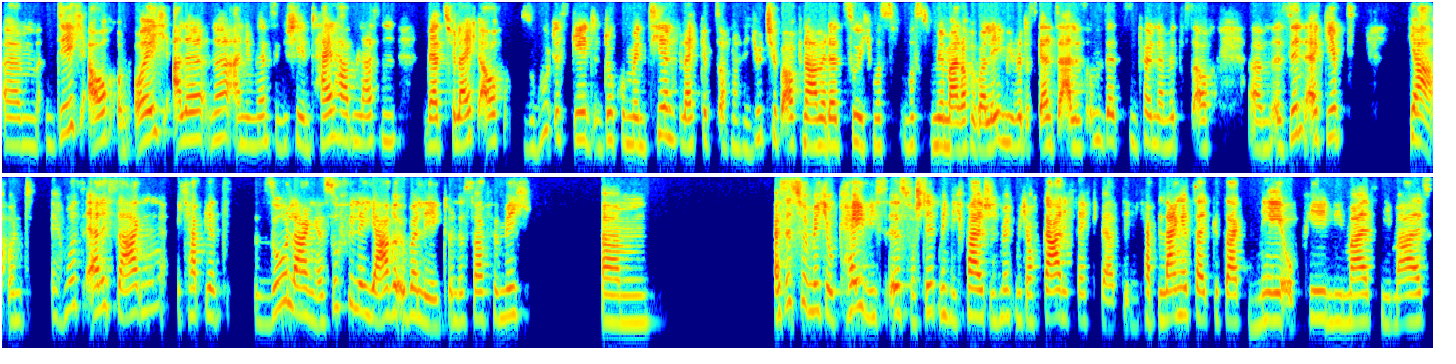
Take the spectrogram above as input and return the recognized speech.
ähm, dich auch und euch alle ne, an dem ganzen Geschehen teilhaben lassen. Werde es vielleicht auch, so gut es geht, dokumentieren. Vielleicht gibt es auch noch eine YouTube-Aufnahme dazu. Ich muss, muss mir mal noch überlegen, wie wir das Ganze alles umsetzen können, damit es auch ähm, Sinn ergibt. Ja, und ich muss ehrlich sagen, ich habe jetzt so lange, so viele Jahre überlegt und es war für mich ähm, es ist für mich okay, wie es ist, versteht mich nicht falsch, ich möchte mich auch gar nicht rechtfertigen. Ich habe lange Zeit gesagt, nee, OP, niemals, niemals,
